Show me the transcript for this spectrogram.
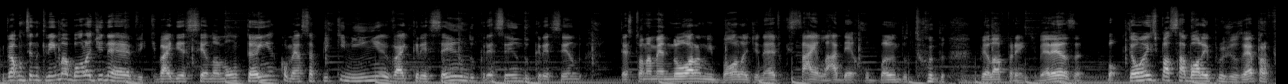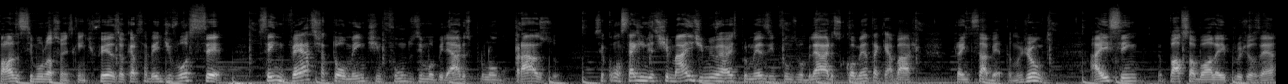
e vai acontecendo que nem uma bola de neve, que vai descendo a montanha, começa pequenininha e vai crescendo, crescendo, crescendo, até se tornar uma enorme bola de neve que sai lá derrubando tudo pela frente, beleza? Bom, então antes de passar a bola aí pro José para falar das simulações que a gente fez, eu quero saber de você. Você investe atualmente em fundos imobiliários pro longo prazo? Você consegue investir mais de mil reais por mês em fundos imobiliários? Comenta aqui abaixo pra gente saber, tamo junto? Aí sim, eu passo a bola aí pro José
